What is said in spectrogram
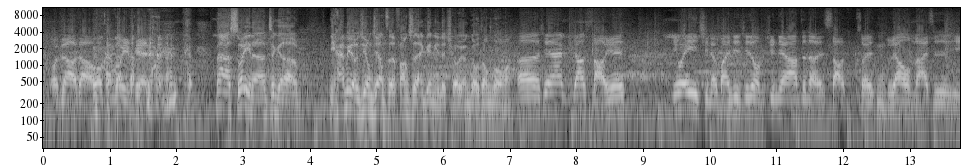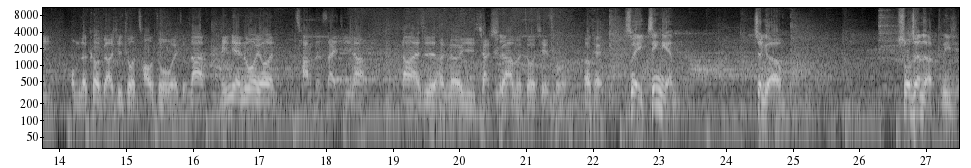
我知道，我知道，我看过影片。那所以呢，这个你还没有用这样子的方式来跟你的球员沟通过吗？呃，现在比较少，因为因为疫情的关系，其实我们训练量真的很少，所以主要我们还是以我们的课表去做操作为主。那明年如果有很长的赛季，那当然是很乐意想去跟他们做切磋。OK，所以今年这个说真的，丽姐，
